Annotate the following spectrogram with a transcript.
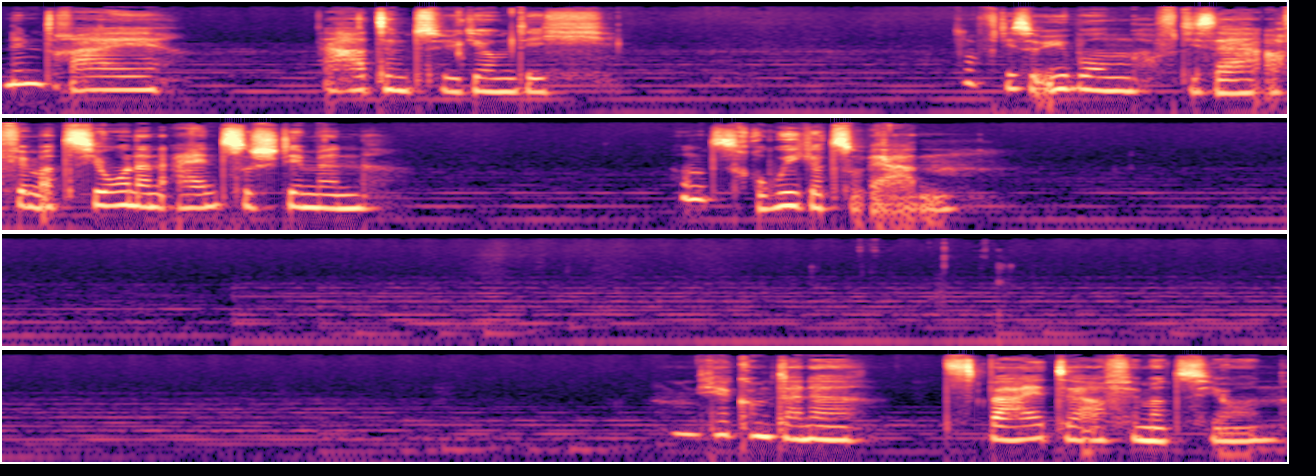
Nimm drei Atemzüge, um dich auf diese Übung, auf diese Affirmationen einzustimmen und ruhiger zu werden. Hier kommt eine zweite Affirmation.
